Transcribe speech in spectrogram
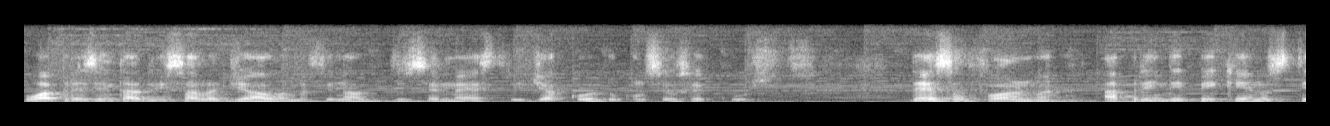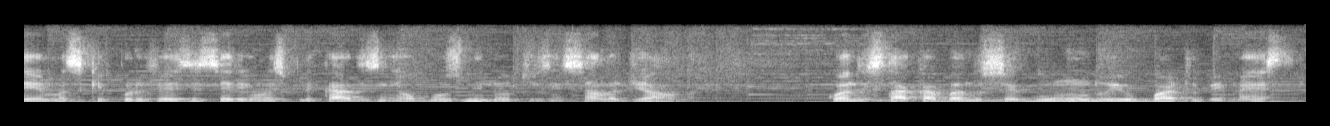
ou apresentado em sala de aula no final do semestre de acordo com seus recursos. Dessa forma, aprendi pequenos temas que por vezes seriam explicados em alguns minutos em sala de aula. Quando está acabando o segundo e o quarto bimestre,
